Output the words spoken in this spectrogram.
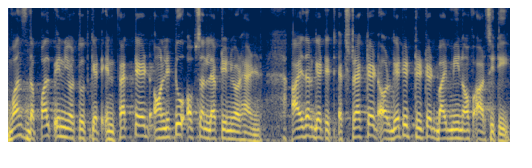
Once the pulp in your tooth get infected, only two options left in your hand. Either get it extracted or get it treated by mean of RCT.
